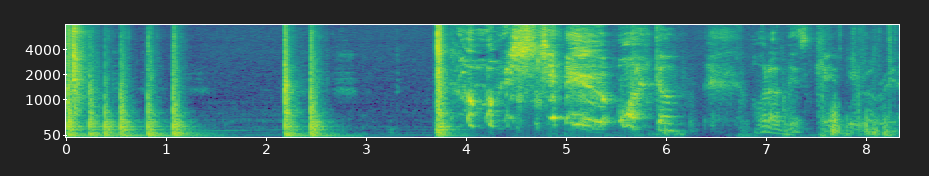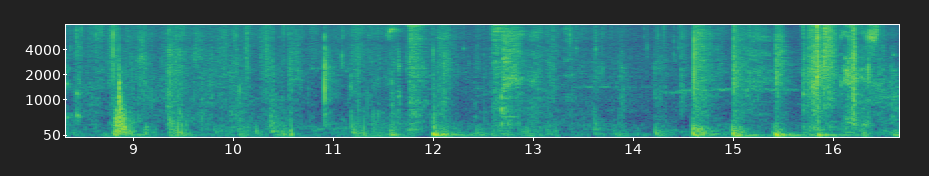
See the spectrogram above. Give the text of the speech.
oh shit! What the... Hold up, this can't be real right now. There is no...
